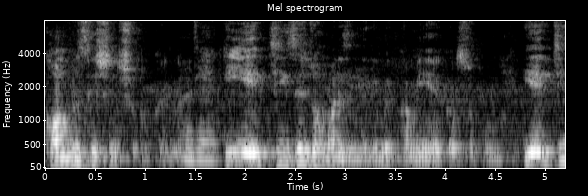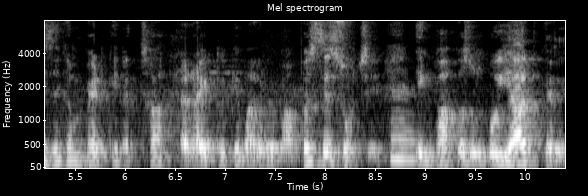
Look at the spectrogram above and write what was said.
कॉन्वर्सेशन शुरू करना है कि ये एक चीज़ है जो हमारी ज़िंदगी में कमी है कर सुकून ये एक चीज़ है कि हम बैठ के एक अच्छा राइटर के बारे में वापस से सोचे। एक वापस उनको याद करें।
